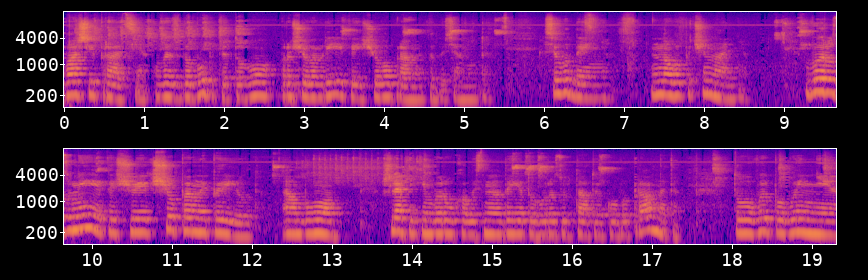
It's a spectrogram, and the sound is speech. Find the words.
вашій праці ви здобудете того, про що ви мрієте і чого прагнете досягнути. Сьогодення, нове починання. Ви розумієте, що якщо певний період або шлях, яким ви рухались, не надає того результату, якого ви прагнете, то ви повинні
